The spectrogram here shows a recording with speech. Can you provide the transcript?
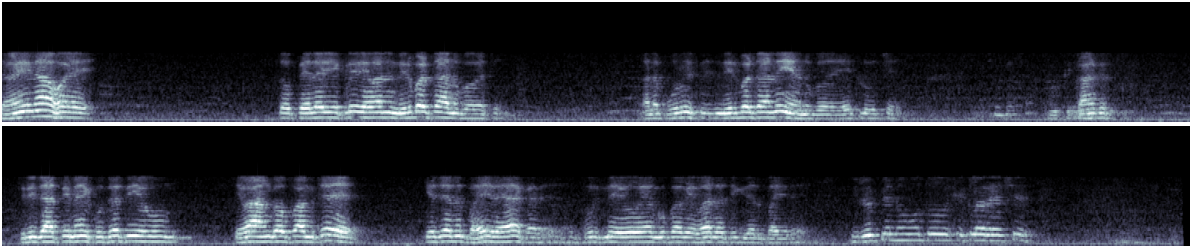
ધણી ના હોય તો પેલા એકલી રહેવાની નિર્બળતા અનુભવે છે. અને પુરુષ નિર્બળતા નહીં અનુભવે એટલું છે. કારણ કે સ્ત્રી જાતિ નહીં કુદરતી એવું એવા અંગ ઉપાંગ છે કે જેને ભય રહ્યા કરે. પુરુષ ને એવો અંગ ઉપાંગ એવા નથી કે ભય રહે. યુરોપિયનો તો એકલા રહે છે.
